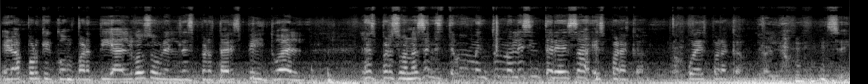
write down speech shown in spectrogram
era porque compartí algo sobre el despertar espiritual. Las personas en este momento no les interesa, es para acá. Puedes para acá. Ya, ya. Sí.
